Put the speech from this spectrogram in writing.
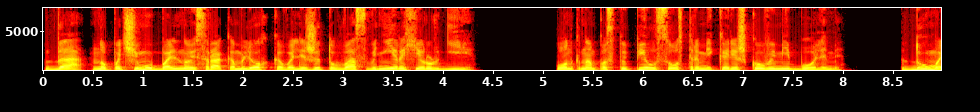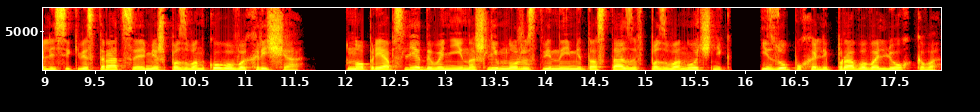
Да, но почему больной с раком легкого лежит у вас в нейрохирургии? Он к нам поступил с острыми корешковыми болями. Думали секвестрация межпозвонкового хряща, но при обследовании нашли множественные метастазы в позвоночник из опухоли правого легкого.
